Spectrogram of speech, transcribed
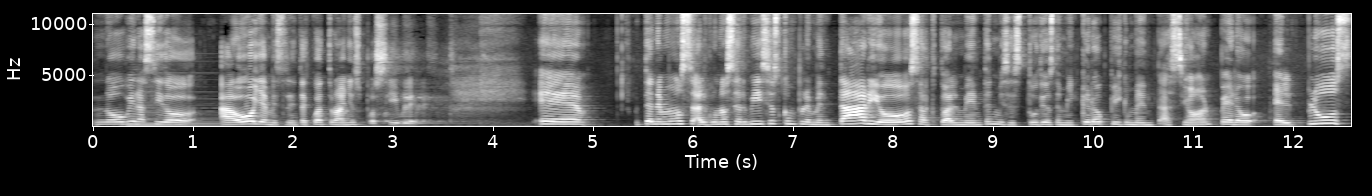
no hubiera sido a hoy, a mis 34 años, posible. Eh, tenemos algunos servicios complementarios actualmente en mis estudios de micropigmentación, pero el plus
